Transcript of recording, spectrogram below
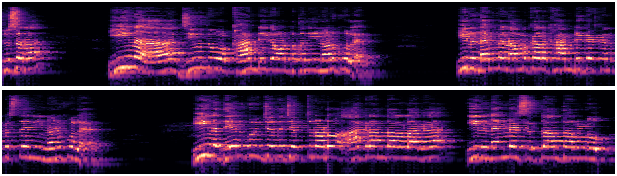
చూసారా? ఈయన జీవితం ఒక కామెడీగా ఉంటుందని నేను అనుకోలే. ఈయన నమ్మే నమ్మకాలు కామెడీగా కనిపిస్తే నేను అనుకోలే. ఈయన దేని గురించి అయితే చెప్తున్నాడో ఆ గ్రంథాలలాగా ఈయన నమ్మే సిద్ధాంతాలలో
